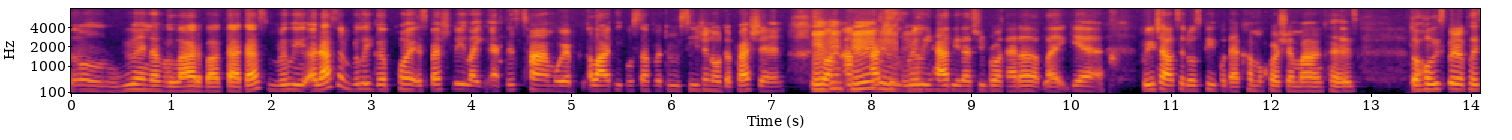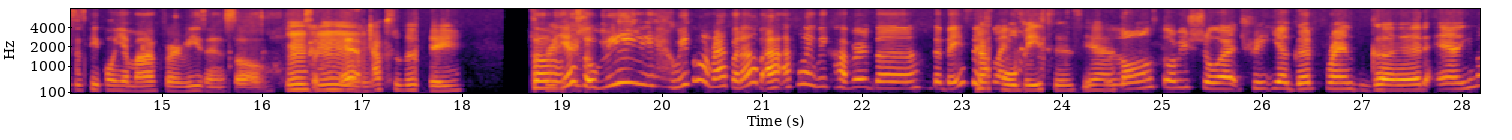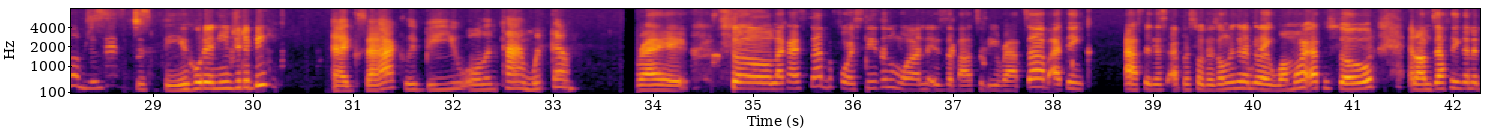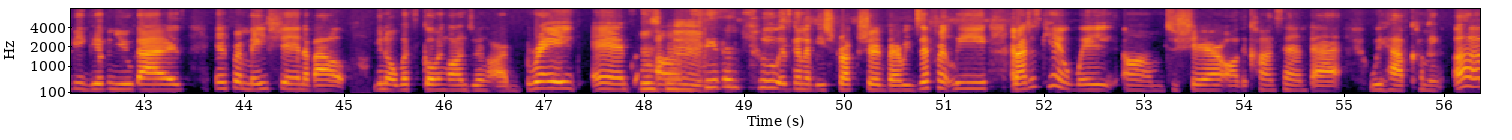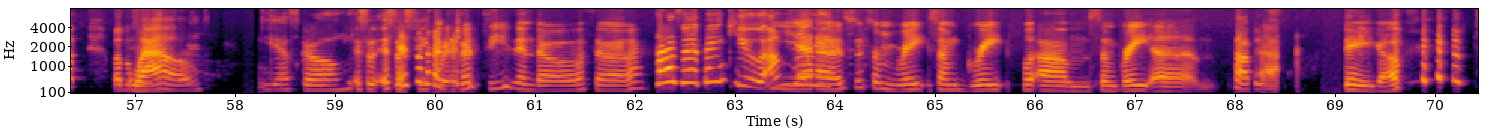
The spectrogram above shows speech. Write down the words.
So you ain't never lied about that. That's really uh, that's a really good point, especially like at this time where a lot of people suffer through seasonal depression. So mm-hmm. I'm, I'm, actually mm-hmm. really happy that you brought that up. Like, yeah, reach out to those people that come across your mind because the Holy Spirit places people in your mind for a reason. So, mm-hmm. so yeah, absolutely. So yeah, so we we gonna wrap it up. I, I feel like we covered the the basics, the like whole basis. Yeah. Long story short, treat your good friends good, and you know just just be who they need you to be. Exactly. Be you all the time with them. Right. So, like I said before, season one is about to be wrapped up. I think after this episode, there's only going to be like one more episode, and I'm definitely going to be giving you guys information about you know what's going on during our break and um, mm-hmm. um, season two is going to be structured very differently and i just can't wait um, to share all the content that we have coming up but wow Yes, girl. It's a it's a it's secret. been a good season though. So has it? Thank you. I'm yeah. Really... It's just some great some great um some great um topics. Uh, there you go.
